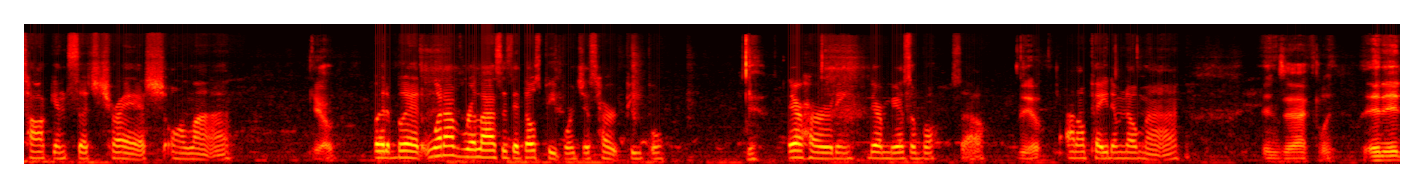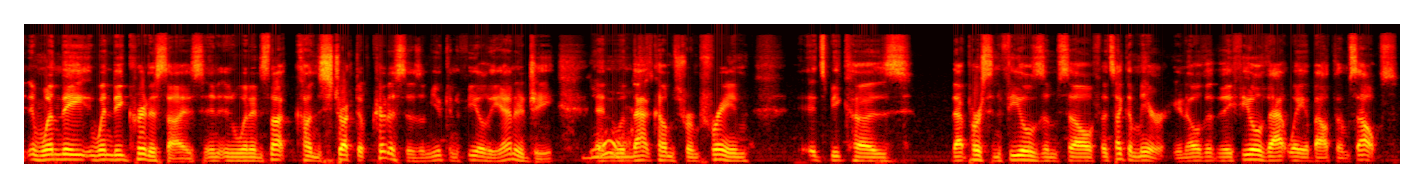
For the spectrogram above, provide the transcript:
talking such trash online. Yep. But but what I've realized is that those people are just hurt people. Yeah. They're hurting. They're miserable. So Yep. I don't pay them no mind. Exactly. And, it, and when they when they criticize and, and when it's not constructive criticism, you can feel the energy. And when that comes from frame, it's because that person feels themselves. It's like a mirror, you know, that they feel that way about themselves.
